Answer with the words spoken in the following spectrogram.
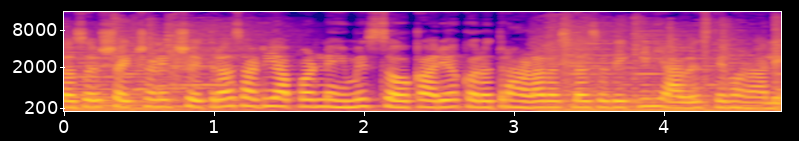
तसंच शैक्षणिक क्षेत्रासाठी आपण नेहमीच सहकार्य करत राहणार असल्याचं देखील यावेळेस ते म्हणाले.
